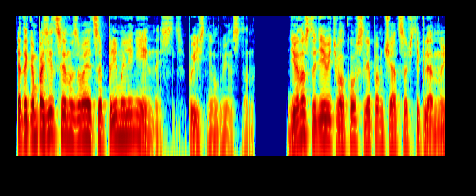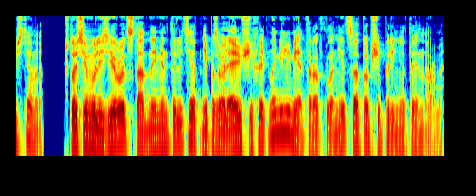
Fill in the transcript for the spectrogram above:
«Эта композиция называется «прямолинейность», — пояснил Уинстон. «Девяносто девять волков слепо мчатся в стеклянную стену что символизирует стадный менталитет, не позволяющий хоть на миллиметр отклониться от общепринятой нормы.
